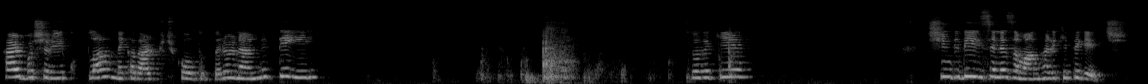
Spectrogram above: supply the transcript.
Her başarıyı kutla. Ne kadar küçük oldukları önemli değil. Sıradaki Şimdi değilse ne zaman harekete geç.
